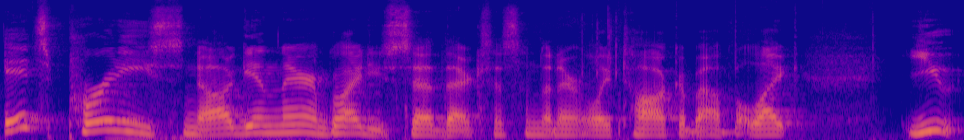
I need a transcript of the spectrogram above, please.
it's pretty snug in there. I'm glad you said that because that's something I don't really talk about. But like, you,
